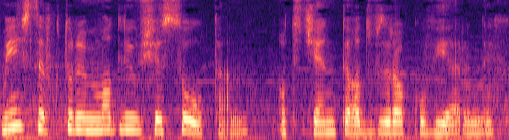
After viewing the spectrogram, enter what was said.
Miejsce, w którym modlił się sułtan, odcięty od wzroku wiernych.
